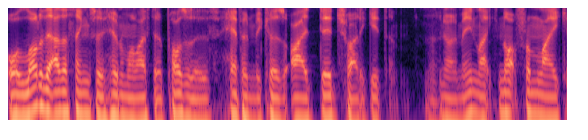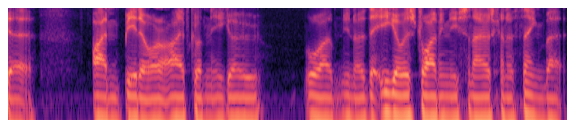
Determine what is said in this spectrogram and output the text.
a lot of the other things that happen in my life that are positive happen because I did try to get them. You know what I mean? Like not from like a I'm better or I've got an ego or you know the ego is driving these scenarios kind of thing, but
